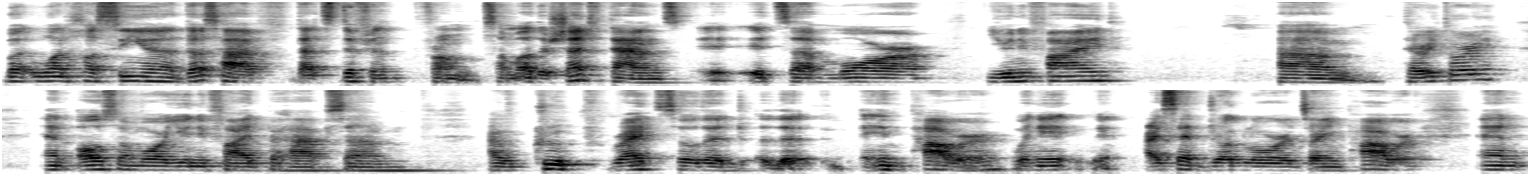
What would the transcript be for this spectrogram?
But what Rocinha does have that's different from some other shanty towns, it, it's a more unified um, territory and also more unified, perhaps, um, a group, right? So the the in power. When it, I said drug lords are in power, and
